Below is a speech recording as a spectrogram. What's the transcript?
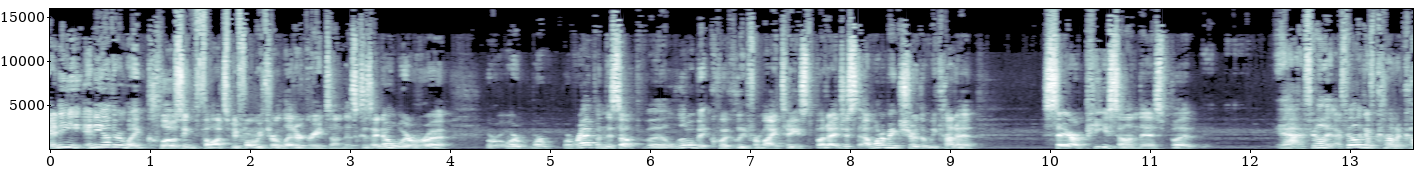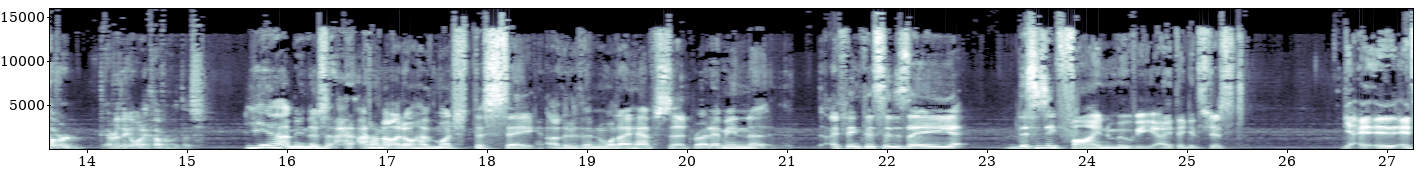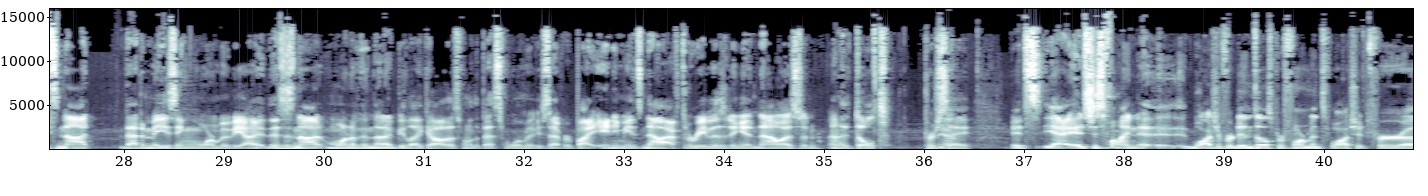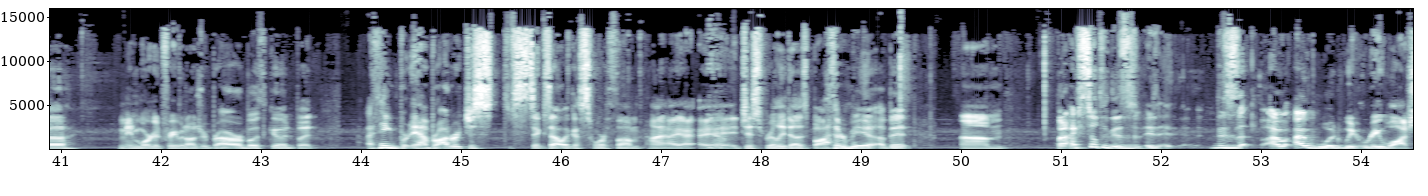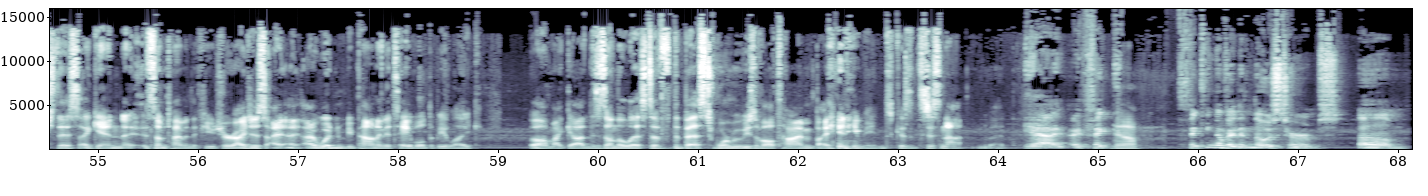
Any any other like closing thoughts before we throw letter grades on this? Because I know we're, uh, we're, we're we're we're wrapping this up a little bit quickly for my taste, but I just I want to make sure that we kind of say our piece on this. But yeah, I feel like I feel like I've kind of covered everything I want to cover with this. Yeah, I mean, there's I, don't know. I don't have much to say other than what I have said, right? I mean, uh, I think this is a this is a fine movie. I think it's just yeah, it- it's not that amazing war movie. I this is not one of them that I'd be like, oh, that's one of the best war movies ever by any means. Now after revisiting it now as an, an adult per se, it's yeah, it's just fine. Uh, uh, Watch it for Denzel's performance. Watch it for, uh, I mean, Morgan Freeman, and Andre Braugher are both good, but I think yeah, Broderick just sticks out like a sore thumb. I, I, I it just really does bother me a bit. Um, but I still think this is. is this is I, I would re- rewatch this again sometime in the future. I just I, I wouldn't be pounding the table to be like, oh my god, this is on the list of the best war movies of all time by any means because it's just not. But, yeah, I, I think yeah. thinking of it in those terms, um,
